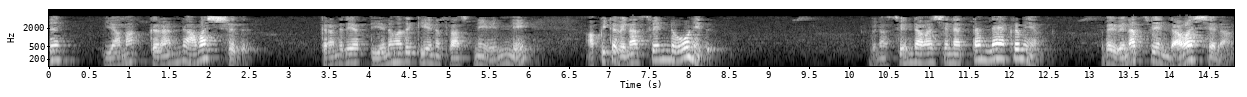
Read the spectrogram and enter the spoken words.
යමක් කරන්න අවශ්‍යද? කරන්න දෙයක් තියෙනවද කියන ප්‍රශ්නේ එන්නේ අපිට වෙනස් වෙන්න ඕනේද? වෙනස් වෙන්න අවශ්‍ය නැත්තම් නෑ ක්‍රමයක්. හැබැයි වෙනස් වෙන්න අවශ්‍ය නම්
